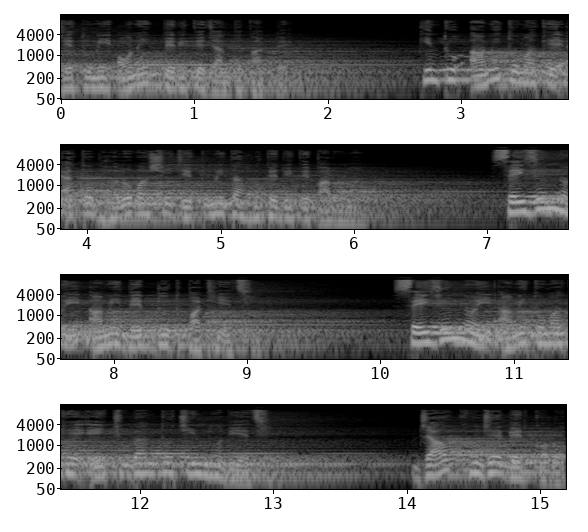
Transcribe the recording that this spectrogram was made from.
যে তুমি অনেক দেরিতে জানতে পারবে। কিন্তু আমি তোমাকে এত ভালোবাসি যে তুমি তা হতে দিতে পারো না। সেই জন্যই আমি দেবদূত পাঠিয়েছি। সেই জন্যই আমি তোমাকে এই চূড়ান্ত চিহ্ন দিয়েছি। যাও খুঁজে বের করো।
